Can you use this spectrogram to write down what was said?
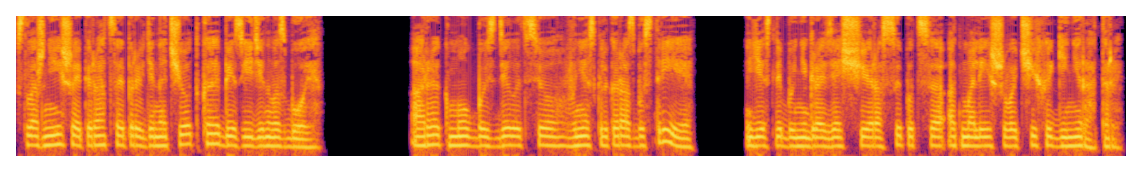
Сложнейшая операция проведена четко, без единого сбоя. Арек мог бы сделать все в несколько раз быстрее, если бы не грозящие рассыпаться от малейшего чиха генераторы.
